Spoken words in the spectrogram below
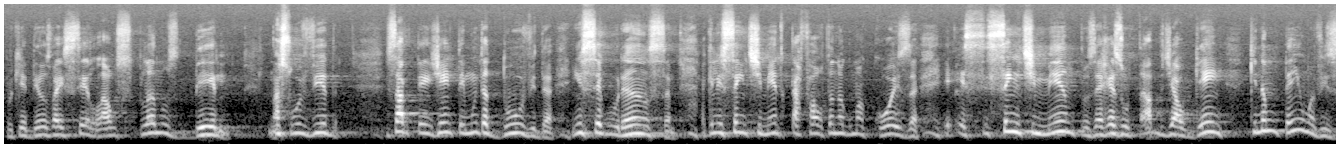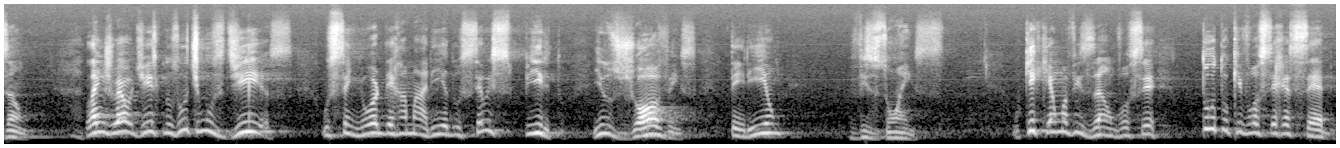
porque Deus vai selar os planos dele na sua vida. Sabe, tem gente que tem muita dúvida, insegurança, aquele sentimento que está faltando alguma coisa. Esses sentimentos é resultado de alguém que não tem uma visão. Lá em Joel diz que nos últimos dias o Senhor derramaria do seu espírito e os jovens teriam visões. O que, é uma visão? Você, tudo o que você recebe,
